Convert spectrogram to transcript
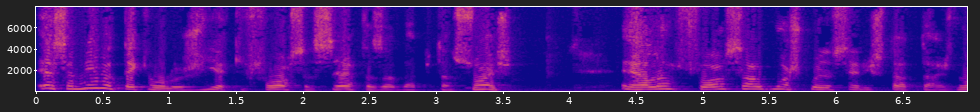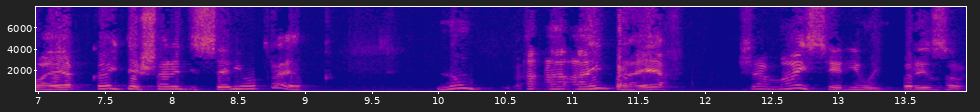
Essa mesma tecnologia que força certas adaptações, ela força algumas coisas serem estatais numa época e deixarem de ser em outra época. Não, a, a Embraer jamais seria uma empresa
